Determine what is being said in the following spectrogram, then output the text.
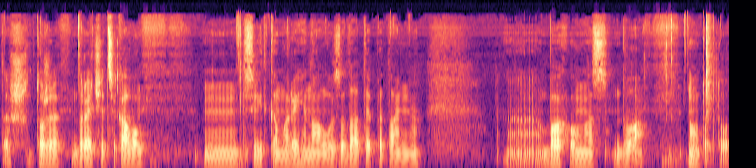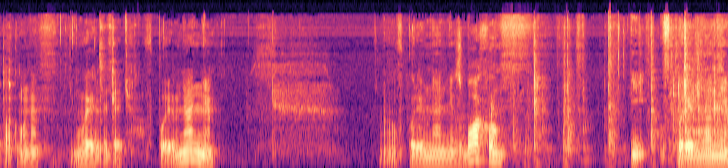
Тож, теж, до речі, цікаво свідкам оригіналу задати питання. Е, Бахо у нас 2. Ну, тобто, отак вони виглядять в порівнянні. Е, В порівнянні з Бахо. І в порівнянні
